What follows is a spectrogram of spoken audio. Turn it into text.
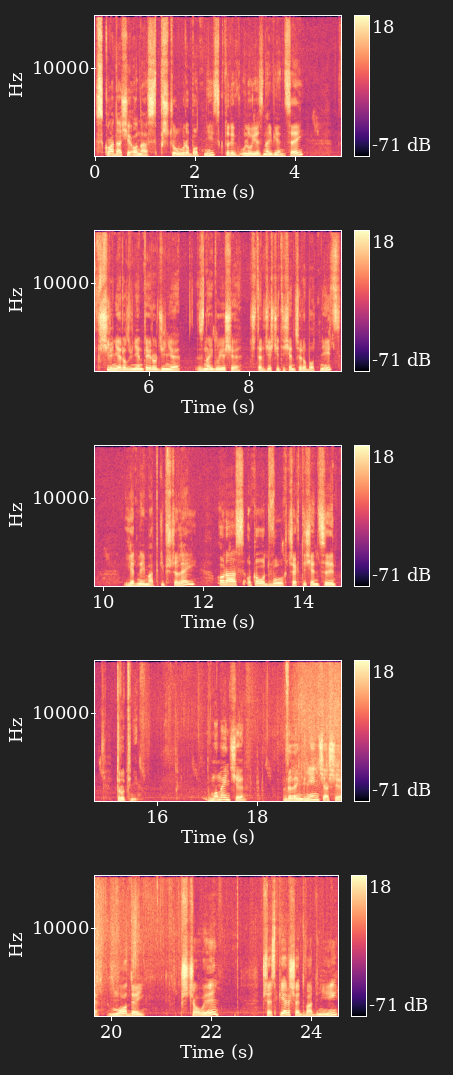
Składa się ona z pszczół robotnic, których w ulu jest najwięcej. W silnie rozwiniętej rodzinie znajduje się 40 tysięcy robotnic, jednej matki pszczelej oraz około 2-3 tysięcy trutni. W momencie wylęgnięcia się młodej pszczoły przez pierwsze dwa dni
